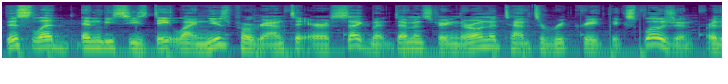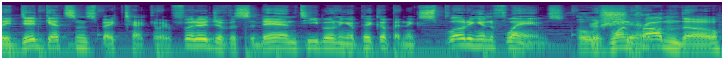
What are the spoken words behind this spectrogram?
This led NBC's Dateline news program to air a segment demonstrating their own attempt to recreate the explosion, where they did get some spectacular footage of a sedan T-boning a pickup and exploding into flames. Oh, There's one problem though.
